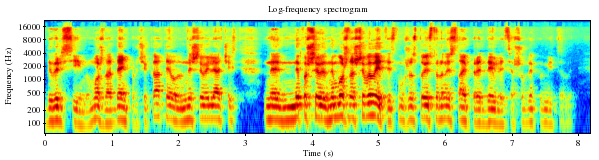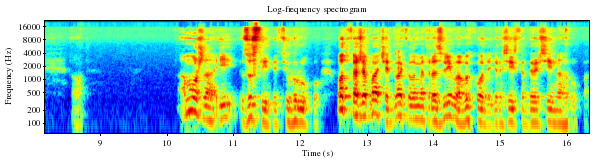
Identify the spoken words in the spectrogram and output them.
диверсійну. Можна день прочекати, але не шевелячись, не, не, пошев... не можна шевелитись, тому що з тої сторони снайпери дивляться, щоб не помітили. От. А можна і зустріти цю групу. От каже, бачить, два кілометри зліва виходить російська диверсійна група.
